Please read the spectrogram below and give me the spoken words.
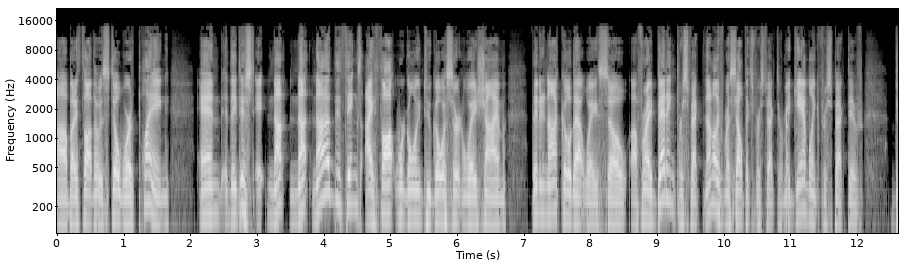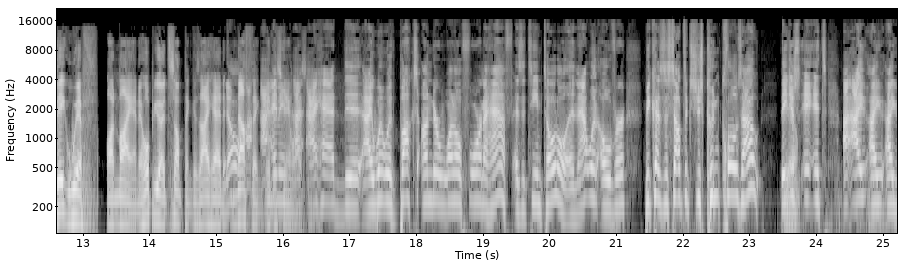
uh, but I thought that was still worth playing. And they just it, not not none of the things I thought were going to go a certain way. Scheim they did not go that way. So, uh, from a betting perspective, not only from a Celtics perspective, from a gambling perspective, big whiff on my end. I hope you had something because I had No, nothing I, in I this mean, game last I, I had the I went with Bucks under 104 and a half as a team total, and that went over because the Celtics just couldn't close out. They Yeah. just it, it's I I I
